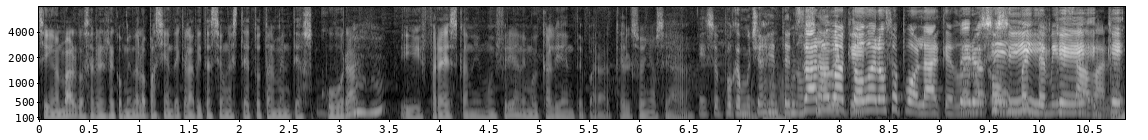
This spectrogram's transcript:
Sin embargo, se les recomienda a los pacientes que la habitación esté totalmente oscura y fresca, ni muy fría ni muy caliente, para que el sueño sea... Eso, porque mucha gente un no saludo sabe a que- todo el oso polar que duerme Pero con sí, 20.000 que, sábanas. que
